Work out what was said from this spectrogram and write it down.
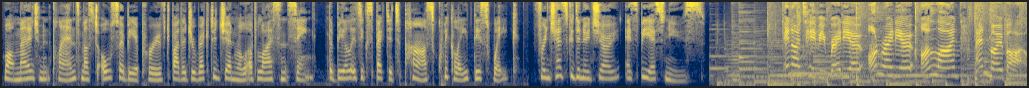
while management plans must also be approved by the Director General of Licensing. The bill is expected to pass quickly this week. Francesca Denuccio, SBS News. NITV Radio, on radio, online, and mobile.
